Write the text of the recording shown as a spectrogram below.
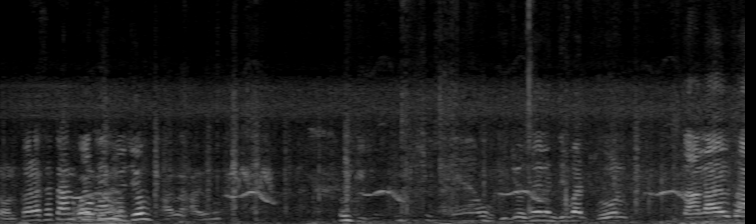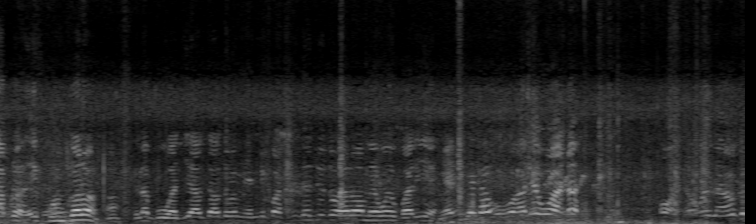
રોન કરે છે તાન ખોટું. જોજો ઊંઘી ગયો છે રણજીતભાઈ ઢોલ તાલ આવ્યો છે આપણે એક ફોન કરો પેલા બુવાજી આવતા તો મેનની પાસે દેજો તો હારો અમે હોય ઊભા રહીએ મેની બેઠા? અરે વા ને ઓ લાવો કે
